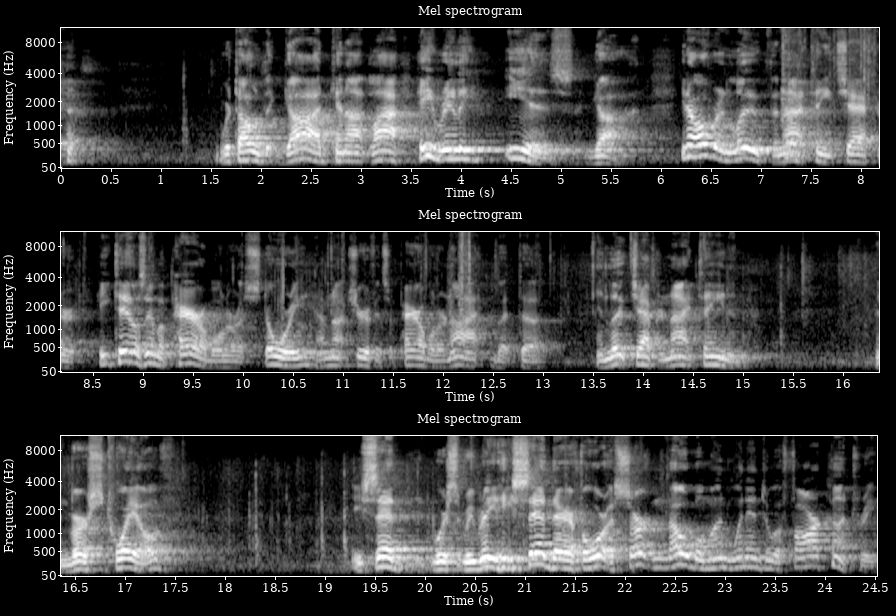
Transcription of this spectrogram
Yes. We're told that God cannot lie. He really is God. You know, over in Luke, the 19th chapter, he tells them a parable or a story. I'm not sure if it's a parable or not, but uh, in Luke chapter 19 and in verse 12, he said, we read, He said, therefore, a certain nobleman went into a far country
